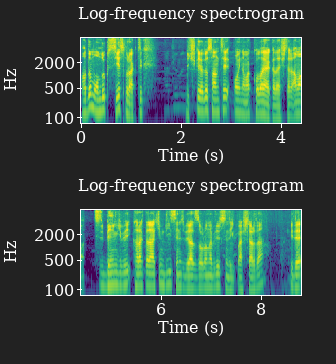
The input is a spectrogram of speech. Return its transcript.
Adam 19 CS bıraktık. Düşük eloda Santi oynamak kolay arkadaşlar ama siz benim gibi karakter hakim değilseniz biraz zorlanabilirsiniz ilk başlarda. Bir de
